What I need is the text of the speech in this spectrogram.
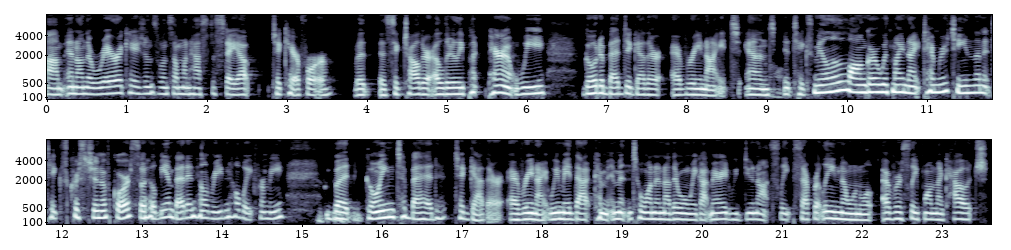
um, and on the rare occasions when someone has to stay up to care for a, a sick child or elderly parent, we go to bed together every night. And it takes me a little longer with my nighttime routine than it takes Christian, of course. So he'll be in bed and he'll read and he'll wait for me. but going to bed together every night, we made that commitment to one another when we got married. We do not sleep separately. No one will ever sleep on the couch.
